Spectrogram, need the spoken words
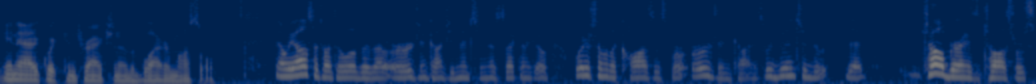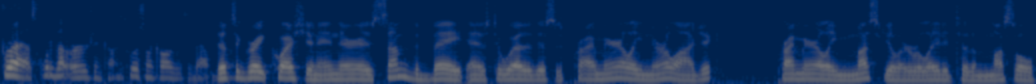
inadequate contraction of the bladder muscle. Now, we also talked a little bit about urge incontinence. You mentioned a second ago. What are some of the causes for urge incontinence? We mentioned that, that childbearing is a cause for stress. What about urge incontinence? What are some of the causes of that? That's a great question, and there is some debate as to whether this is primarily neurologic, primarily muscular, related to the muscle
